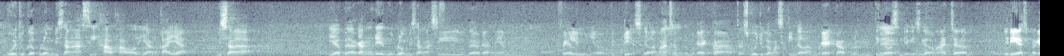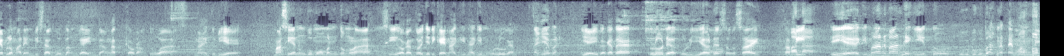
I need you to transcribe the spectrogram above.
gue juga belum bisa ngasih hal-hal yang kayak bisa ya barang deh, gue belum bisa ngasih barang yang value-nya gede segala macam ke mereka. Terus gue juga masih tinggal sama mereka, belum tinggal Iya. sendiri segala macam. Jadi ya sebenarnya belum ada yang bisa gue banggain banget ke orang tua. Nah itu dia. Masih nunggu momentum lah si orang tua jadi kayak nagih-nagih mulu kan. Lagi apa nih? Ya ibaratnya lo udah kuliah udah selesai tapi Mana? iya gimana mana gitu buku-buku banget emang nih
